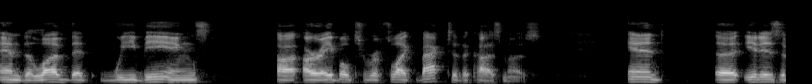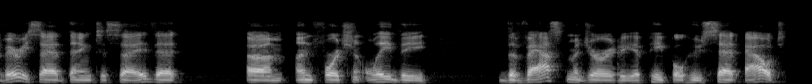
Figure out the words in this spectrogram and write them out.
and the love that we beings uh, are able to reflect back to the cosmos. And uh, it is a very sad thing to say that um, unfortunately the the vast majority of people who set out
